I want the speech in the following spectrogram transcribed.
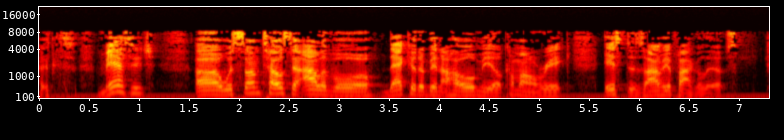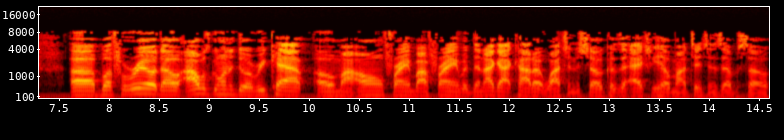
message? Uh, with some toast and olive oil, that could have been a whole meal. Come on, Rick. It's the zombie apocalypse. Uh, but for real though, I was going to do a recap of my own frame by frame, but then I got caught up watching the show because it actually held my attention this episode.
